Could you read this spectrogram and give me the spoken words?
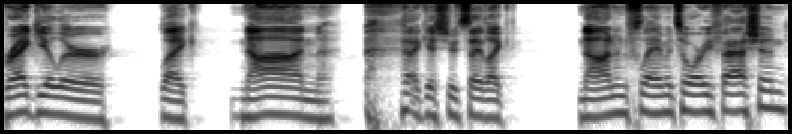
regular, like non, I guess you'd say like non-inflammatory fashion.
